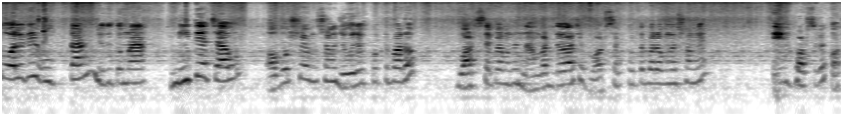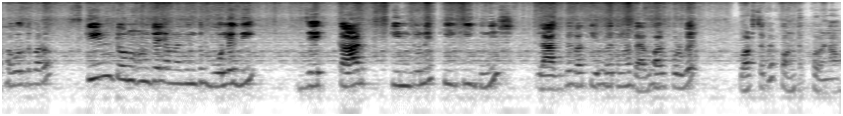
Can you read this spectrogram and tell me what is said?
কোয়ালিটির উপটান যদি তোমরা নিতে চাও, অবশ্যই আমাদের সঙ্গে যোগাযোগ করতে পারো। হোয়াটসঅ্যাপে আমাদের নাম্বার দেওয়া আছে হোয়াটসঅ্যাপ করতে পারো আমাদের সঙ্গে। হোয়াটসঅ্যাপে কথা বলতে পারো। স্কিন টোন অনুযায়ী আমরা কিন্তু বলে দিই যে কার স্কিন টোনে কী কী জিনিস লাগবে বা কীভাবে তোমরা ব্যবহার করবে। হোয়াটসঅ্যাপে কন্ট্যাক্ট করে নাও।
